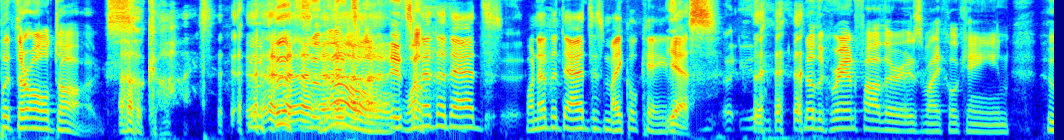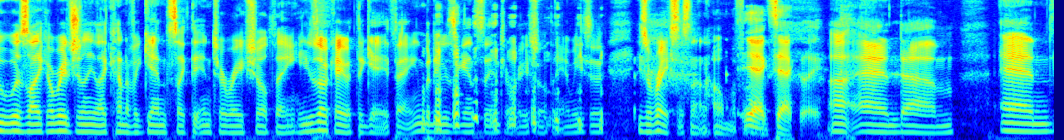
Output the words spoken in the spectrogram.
but they're all dogs. Oh God. So No, it's- uh, it's one a- of the dads. One of the dads is Michael Caine. yes. Uh, no, the grandfather is Michael Caine, who was like originally like kind of against like the interracial thing. He was okay with the gay thing, but he was against the interracial thing. I mean, he's a he's a racist, not a homophobe. Yeah. Exactly. Uh, and um, and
